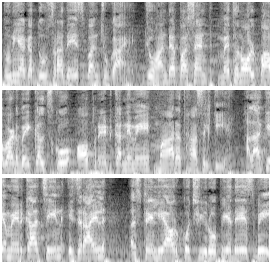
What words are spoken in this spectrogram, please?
दुनिया का दूसरा देश बन चुका है, जो 100 परसेंट मेथनॉल पावर्ड व्हीकल्स को ऑपरेट करने में महारत हासिल की है। हालाँकि अमेरिका, चीन इसराइल ऑस्ट्रेलिया और कुछ यूरोपीय देश भी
